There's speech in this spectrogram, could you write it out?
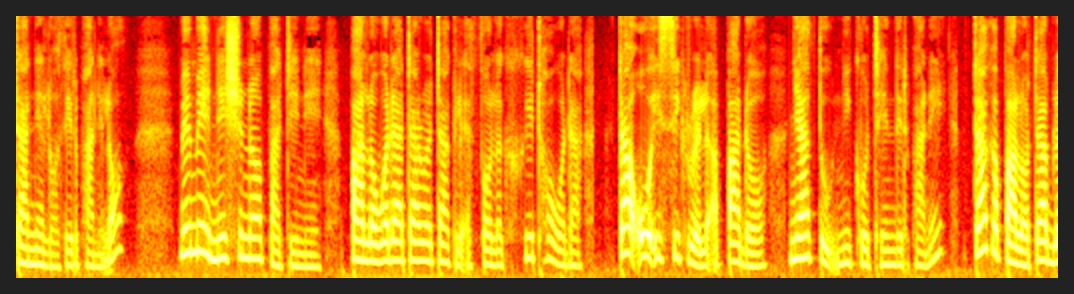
တာနေလောတဲ့ဖာနေလောမေမေ National Party နေပါလဝဒတာရတက်လေအစောလခိထောဝဒ တာအိုအီစီဂရလအပတော့ညာတုနီကိုတင်းတဲ့ဖာနေတာကပါလောတာဘလ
